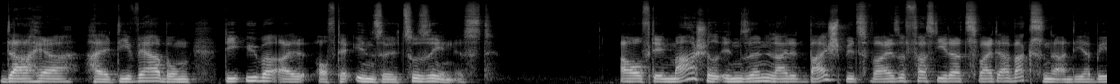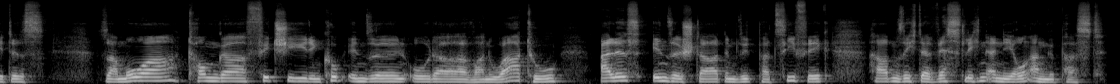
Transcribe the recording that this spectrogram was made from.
Daher halt die Werbung, die überall auf der Insel zu sehen ist. Auf den Marshallinseln leidet beispielsweise fast jeder zweite Erwachsene an Diabetes. Samoa, Tonga, Fidschi, den Cookinseln oder Vanuatu, alles Inselstaaten im Südpazifik, haben sich der westlichen Ernährung angepasst.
